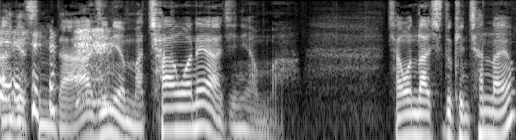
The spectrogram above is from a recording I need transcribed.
알겠습니다. 아진이 엄마. 창원의 아진이 엄마. 창원 날씨도 괜찮나요?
